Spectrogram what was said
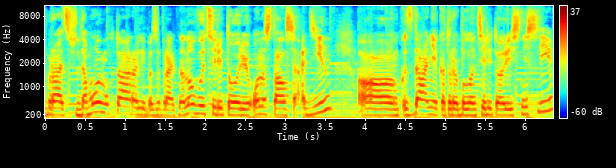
забрать домой Мухтара, либо забрать на новую территорию. Он остался один. А, Здание, которое было на территории, снесли.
